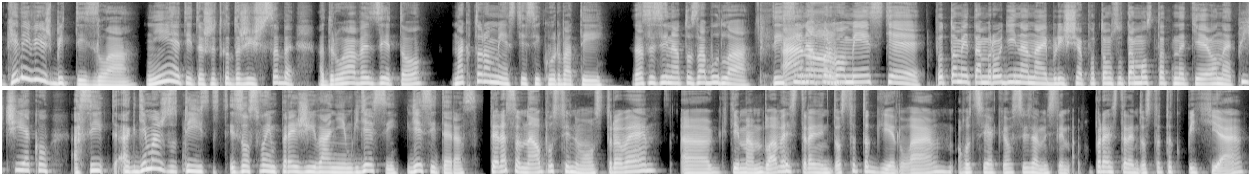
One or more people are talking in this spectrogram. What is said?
Kedy vieš byť ty zlá? Nie, ty to všetko držíš v sebe. A druhá vec je to, na ktorom mieste si kurva ty. Zase si na to zabudla. Ty si Áno. na prvom mieste. Potom je tam rodina najbližšia, potom sú tam ostatné tie one. Piči ako... A, si, a kde máš ty so svojím prežívaním? Kde si? Kde si teraz? Teraz som na opustenom ostrove, kde mám v ľavej strane dostatok jedla, hoci akého si zamyslím, a po pravej strane dostatok pitia,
